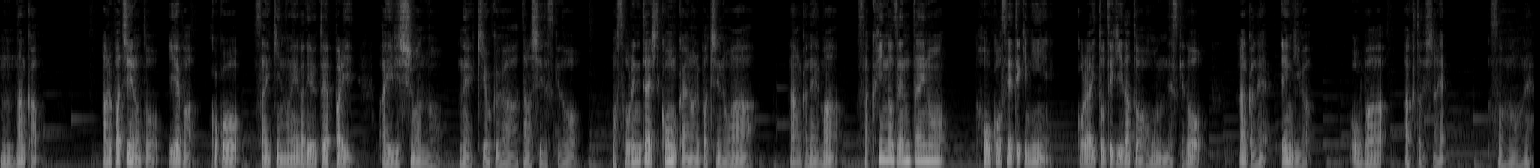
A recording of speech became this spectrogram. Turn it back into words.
うん、なんか、アルパチーノといえば、ここ最近の映画で言うとやっぱりアイリッシュマンのね、記憶が新しいですけど、まあそれに対して今回のアルパチーノは、なんかね、まあ作品の全体の方向性的に、これは意図的だとは思うんですけど、なんかね、演技がオーバーアクトでしたね。そのね、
